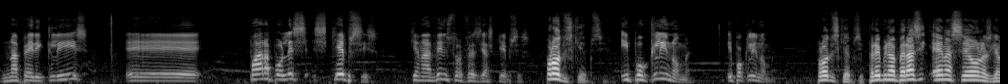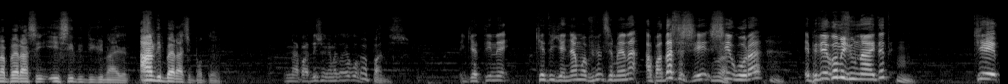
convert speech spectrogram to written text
να περικλείεις ε, πάρα πολλές σκέψεις. Και να δίνεις τροφές για σκέψεις. Πρώτη σκέψη. Υποκλίνομαι. Υποκλίνομαι. Πρώτη σκέψη. Πρέπει να περάσει ένας αιώνας για να περάσει η City του United. Αν την περάσει ποτέ. Να απαντήσω και μετά εγώ. Απάντηση. Γιατί είναι και τη γενιά μου απευθύνεται σε μένα. Απαντάς εσύ, σίγουρα, επειδή εγώ είμαι United και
